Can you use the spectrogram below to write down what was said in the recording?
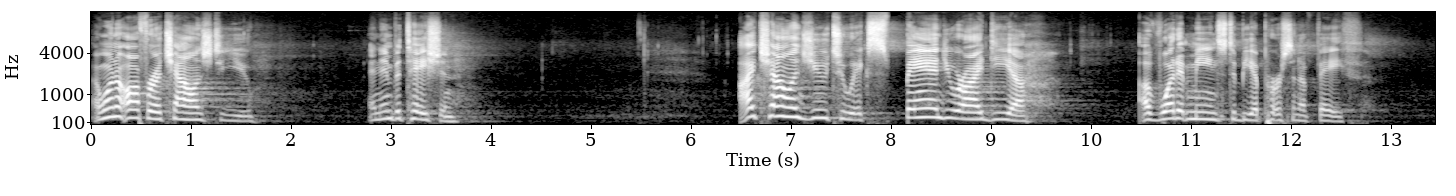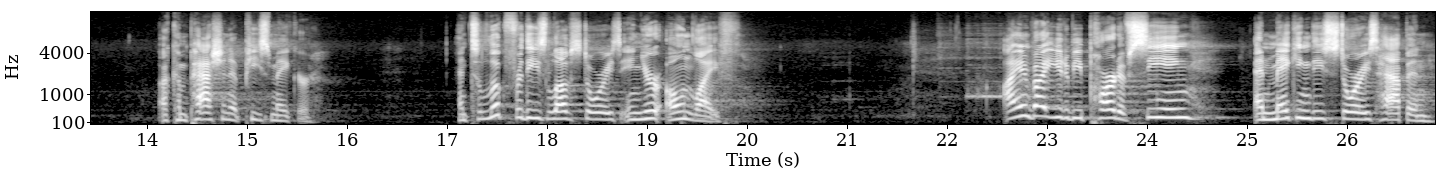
I want to offer a challenge to you, an invitation. I challenge you to expand your idea of what it means to be a person of faith, a compassionate peacemaker, and to look for these love stories in your own life. I invite you to be part of seeing and making these stories happen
